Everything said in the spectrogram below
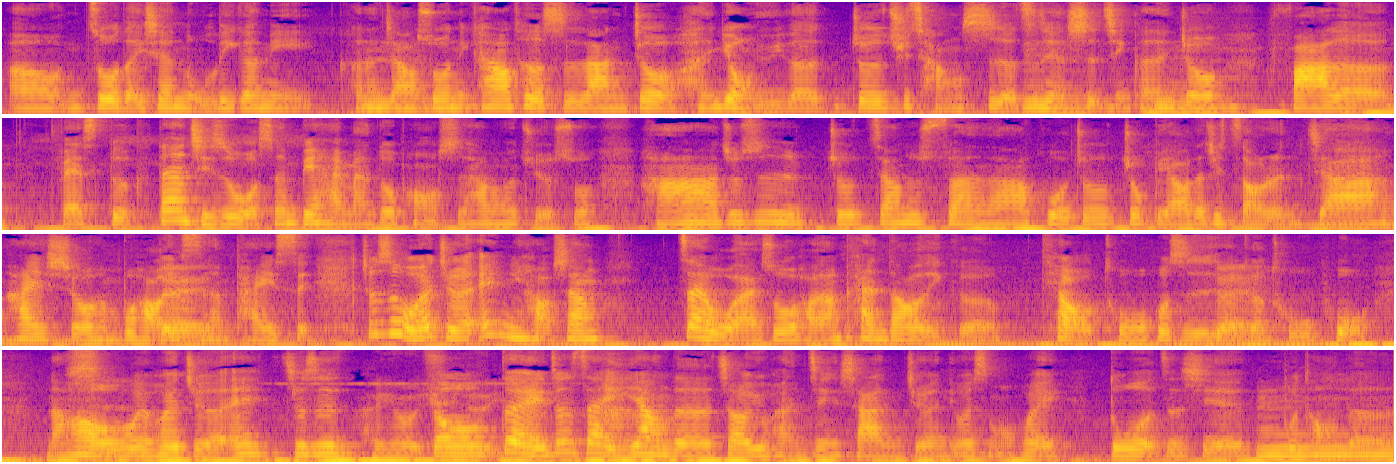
呃你做的一些努力，跟你可能假如说你看到特斯拉，你就很勇于的，就是去尝试了这件事情，嗯、可能你就发了。Facebook，但其实我身边还蛮多朋友是他们会觉得说，哈，就是就这样就算啦，或者就就不要再去找人家，很害羞，很不好意思，很拍谢。就是我会觉得，哎、欸，你好像在我来说，我好像看到了一个跳脱或是一个突破，然后我也会觉得，哎、欸，就是很有趣都对，就是在一样的教育环境下，你觉得你为什么会多了这些不同的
